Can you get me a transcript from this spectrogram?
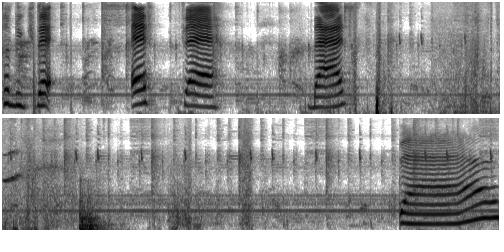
Tabii ki de Efe. Ben ben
